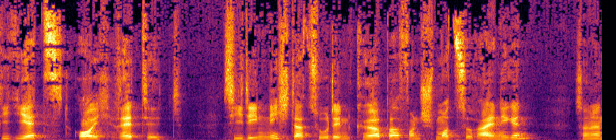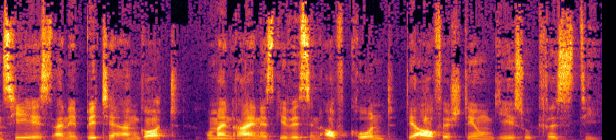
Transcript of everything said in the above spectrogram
die jetzt euch rettet. Sie dient nicht dazu, den Körper von Schmutz zu reinigen, sondern sie ist eine Bitte an Gott um ein reines Gewissen aufgrund der Auferstehung Jesu Christi.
